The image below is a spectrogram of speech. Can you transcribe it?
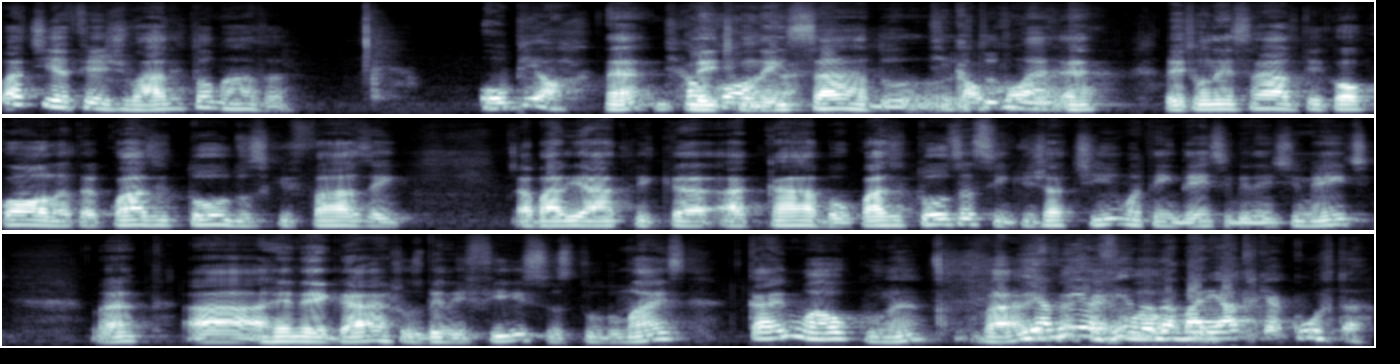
batia feijoada e tomava. Ou pior? Fica Leite condensado, Fica tudo mais. É. Leite condensado, fica alcoólatra, quase todos que fazem a bariátrica acabam, quase todos assim, que já tinham uma tendência, evidentemente, né, a renegar os benefícios tudo mais, cai no álcool, né? Vai, E a minha vida da bariátrica é curta.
